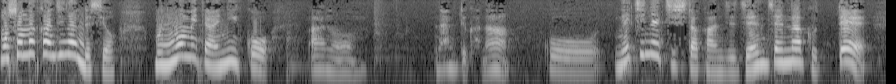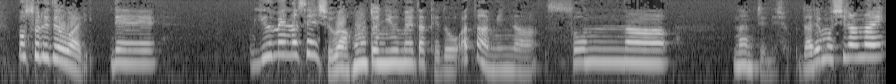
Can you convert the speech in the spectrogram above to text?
もうそんな感じなんですよ。もう日本みたいにこうあのなんていうかな。こうネチネチした感じ全然なくってもうそれで終わり。で有名な選手は本当に有名だけどあとはみんなそんななんて言うんでしょう。誰も知らない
